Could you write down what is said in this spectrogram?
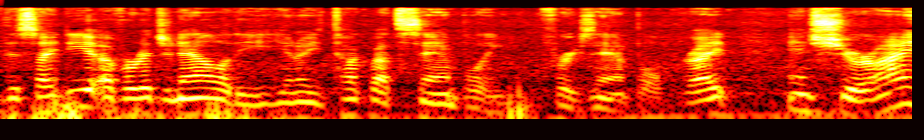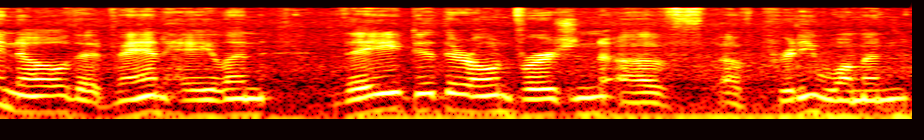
this idea of originality, you know, you talk about sampling, for example, right? And sure, I know that Van Halen, they did their own version of, of Pretty Woman,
